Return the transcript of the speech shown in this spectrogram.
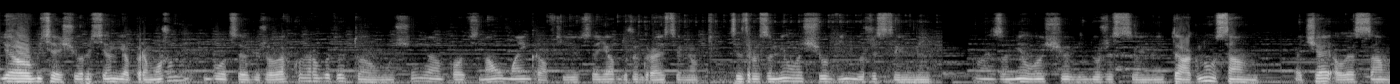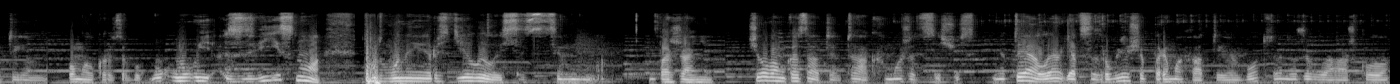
Я обіцяю, що росіян я переможу, бо це дуже легко зробити, тому що я професіонал у Майнкрафті, і це я дуже граю сильно. Це зрозуміло, що він дуже сильний. Зрозуміло, що він дуже сильний. Так, ну сам чай, але сам ти помилку розробив. Ну, ну і звісно, тут вони розділилися з цим бажанням. Що вам казати? Так, може це щось не те, але я все зроблю, щоб перемагати, бо це дуже важко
